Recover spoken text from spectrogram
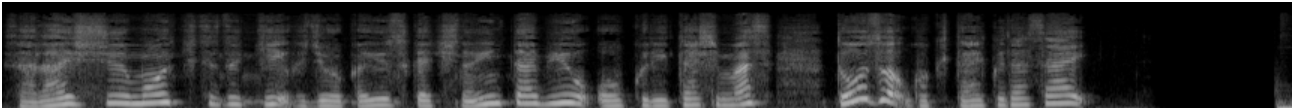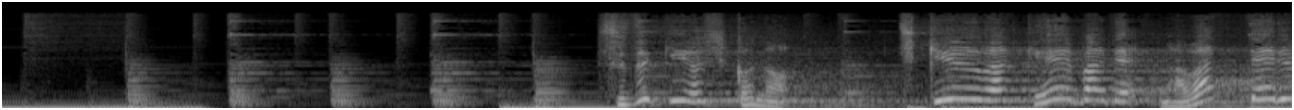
さあ来週も引き続き藤岡祐介騎手のインタビューをお送りいたします。どうぞご期待ください。鈴木よしこの「地球は競馬で回ってる」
